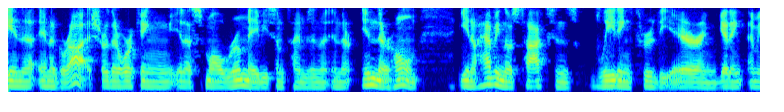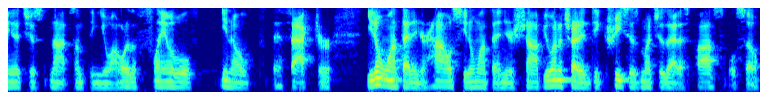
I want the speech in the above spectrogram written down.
in a, in a garage or they're working in a small room maybe sometimes in, a, in their in their home you know having those toxins bleeding through the air and getting i mean it's just not something you want or the flammable you know factor. You don't want that in your house. You don't want that in your shop. You want to try to decrease as much of that as possible. So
